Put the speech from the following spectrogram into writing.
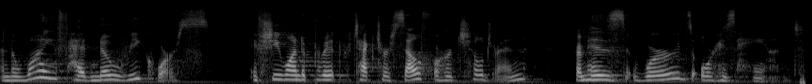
And the wife had no recourse if she wanted to protect herself or her children from his words or his hand.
